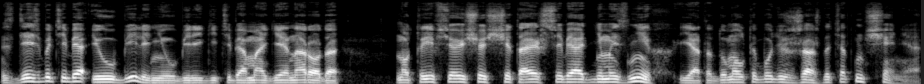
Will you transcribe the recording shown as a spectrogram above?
Здесь бы тебя и убили, не убереги тебя магия народа, но ты все еще считаешь себя одним из них. Я-то думал, ты будешь жаждать отмщения.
